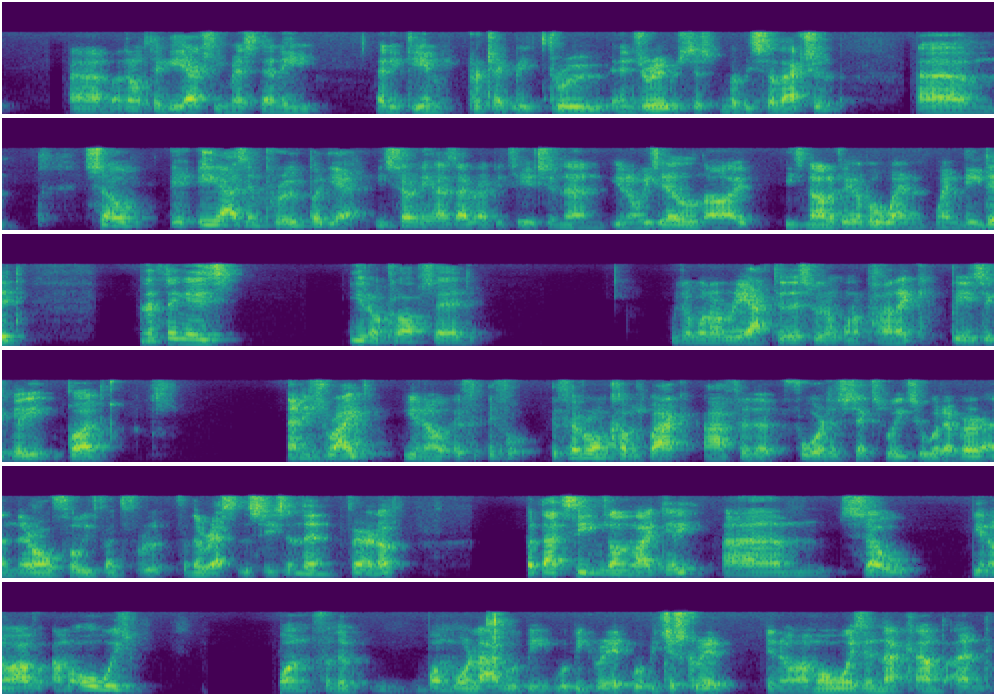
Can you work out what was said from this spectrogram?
Um, I don't think he actually missed any any game, particularly through injury. It was just maybe selection. Um, so he has improved, but yeah, he certainly has that reputation, and you know he's ill now. He's not available when when needed. The thing is, you know, Klopp said we don't want to react to this. We don't want to panic, basically. But and he's right. You know, if if if everyone comes back after the four to six weeks or whatever, and they're all fully fit for for the rest of the season, then fair enough. But that seems unlikely. Um, so you know, i am always one for the one more lad would be would be great. Would be just great. You know, I'm always in that camp, and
